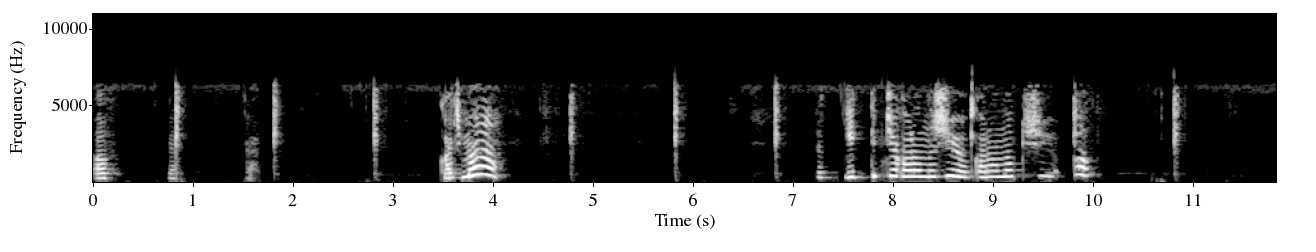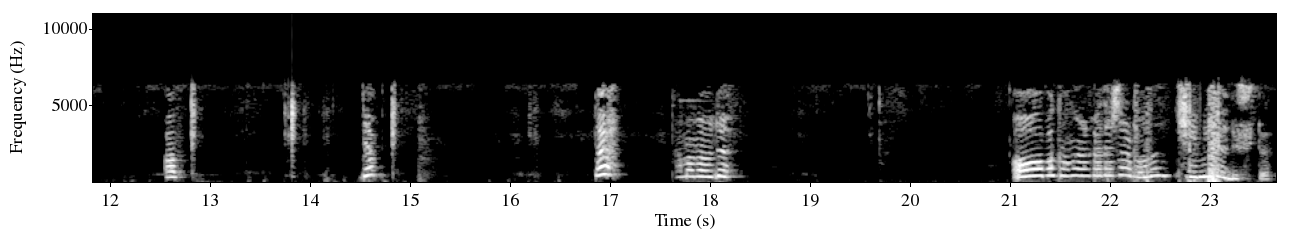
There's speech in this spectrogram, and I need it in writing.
Al. Gel. Gel. Kaçma. Gittikçe karanlaşıyor. Karanlıklaşıyor. Al. Al. Yap. De. Tamam öldü. Aa bakın arkadaşlar bana kemiği düştü.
